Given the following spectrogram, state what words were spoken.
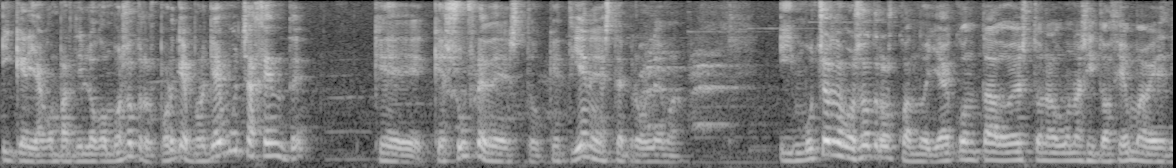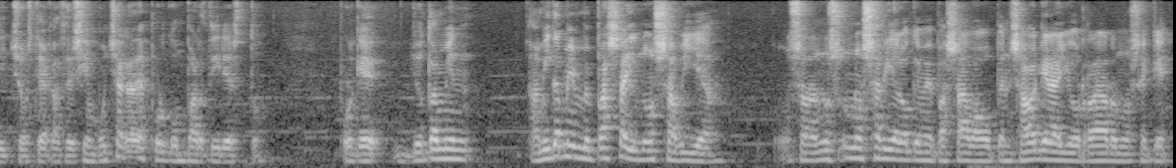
Y quería compartirlo con vosotros. ¿Por qué? Porque hay mucha gente que, sufre de esto, que tiene este problema. Y muchos de vosotros, cuando ya he contado esto en alguna situación, me habéis dicho, hostia, que sí, muchas gracias por compartir esto. Porque yo también, a mí también me pasa y no sabía. O sea, no, sabía lo que me pasaba o pensaba que era yo raro, no sé qué.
